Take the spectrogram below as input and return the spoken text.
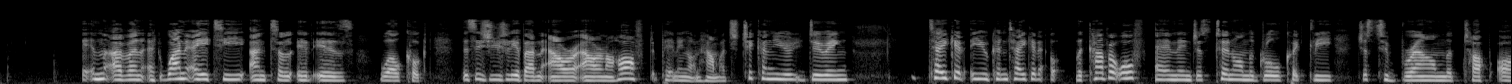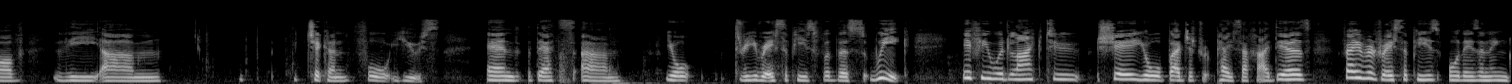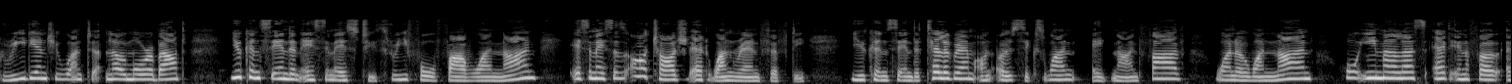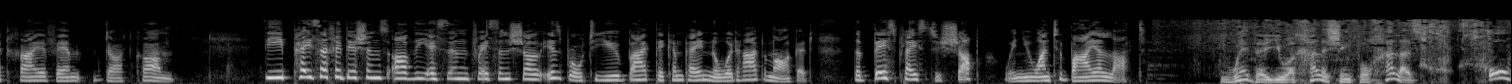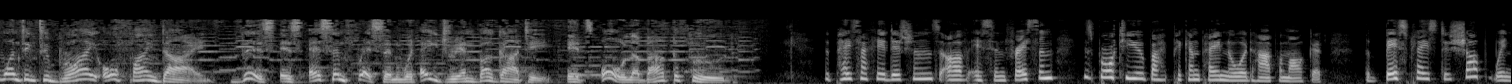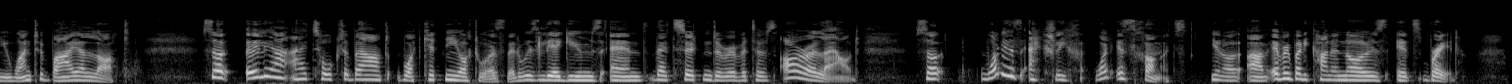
in the oven at 180 until it is well cooked. This is usually about an hour, hour and a half, depending on how much chicken you're doing. Take it, you can take it, the cover off and then just turn on the grill quickly just to brown the top of the, um, chicken for use. And that's, um, your three recipes for this week. If you would like to share your budget Pesach ideas, favorite recipes, or there's an ingredient you want to know more about, you can send an SMS to 34519. SMSs are charged at 1 Rand 50. You can send a telegram on 061 895 1019 or email us at info at chaifm.com. The Pesach editions of the Essen Fressen show is brought to you by Pick and Pay Norwood Hypermarket, the best place to shop when you want to buy a lot. Whether you are halashing for halas or wanting to braai or fine dine, this is Essen Fressen with Adrian Bagati. It's all about the food. The Pesach editions of Essen Fressen is brought to you by Pick and Pay Norwood Hypermarket, the best place to shop when you want to buy a lot. So earlier I talked about what kitniot was, that it was legumes and that certain derivatives are allowed. So what is actually, what is chametz? You know, um, everybody kind of knows it's bread,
